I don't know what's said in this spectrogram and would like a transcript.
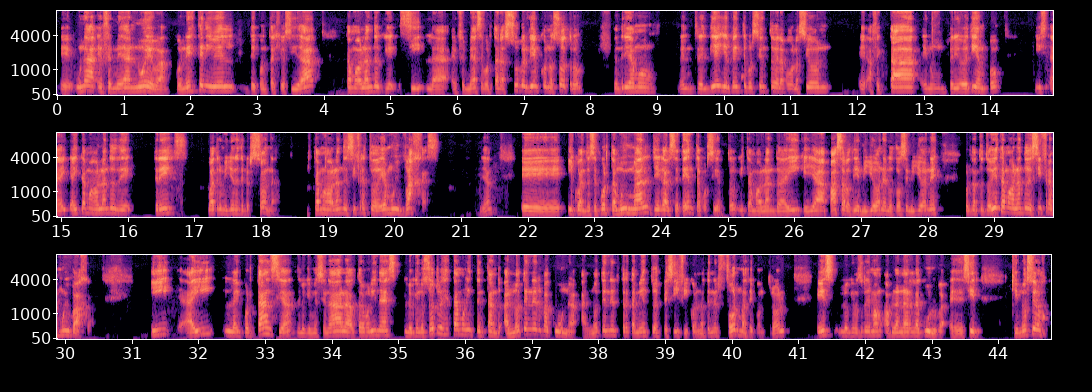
eh, una enfermedad nueva con este nivel de contagiosidad, estamos hablando que si la enfermedad se portara súper bien con nosotros, tendríamos entre el 10 y el 20% de la población eh, afectada en un periodo de tiempo, y ahí, estamos hablando de 3, 4 millones de personas. Estamos hablando de cifras todavía muy bajas. ¿Ya? Eh, y cuando se porta muy mal, llega al 70%, y estamos hablando ahí que ya pasa los 10 millones, los 12 millones, por tanto, todavía estamos hablando de cifras muy bajas. Y ahí la importancia de lo que mencionaba la doctora Molina es lo que nosotros estamos intentando, al no tener vacuna, al no tener tratamiento específico, al no tener formas de control, es lo que nosotros llamamos aplanar la curva. Es decir, que no se nos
